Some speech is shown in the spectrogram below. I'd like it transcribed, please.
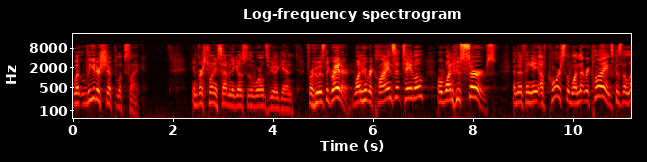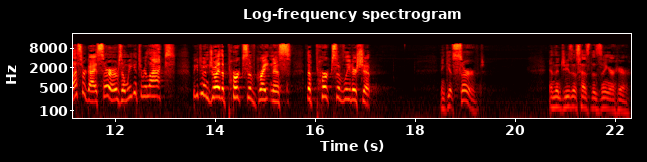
what leadership looks like. In verse 27, he goes to the world's view again. For who is the greater? One who reclines at table or one who serves? And they're thinking, of course, the one that reclines, because the lesser guy serves and we get to relax. We get to enjoy the perks of greatness, the perks of leadership, and get served. And then Jesus has the zinger here.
